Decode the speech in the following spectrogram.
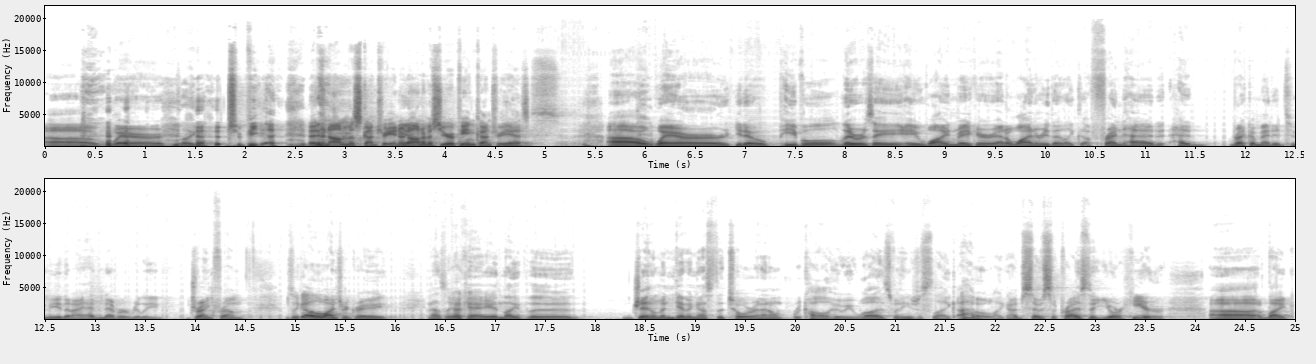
Uh, where like to be a, an anonymous country, an anonymous European country, yes. uh, where you know people there was a, a winemaker at a winery that like a friend had had recommended to me that I had never really drank from. It's like, oh, the wines are great, and I was like, okay, and like the gentleman giving us the tour, and I don't recall who he was, but he's just like, oh, like I'm so surprised that you're here. Uh, I'm like,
